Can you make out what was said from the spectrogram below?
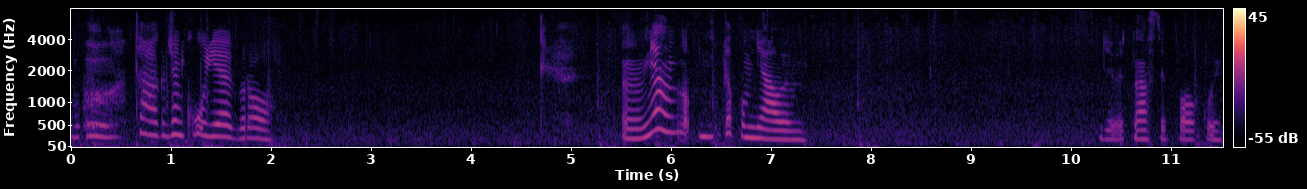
Tak, dziękuję, gro. Nie, no, zapomniałem. 19 pokój.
